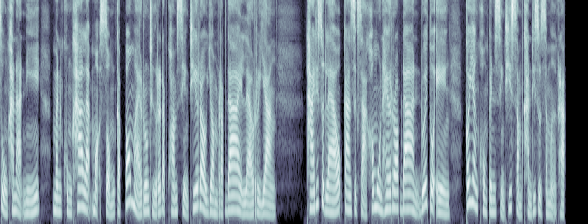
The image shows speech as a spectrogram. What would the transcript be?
สูงขนาดนี้ มันคุ้มค่าและเหมาะสมกับเป้าหมายรวมถึงระดับความเสี่ยงที่เรายอมรับได้แล้วหรือยัง ท้ายที่สุดแล้วการศึกษาข้อมูลให้รอบด้านด้วยตัวเอง ก็ยังคงเป็นสิ่งที่สำคัญที่สุดเสมอครับ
